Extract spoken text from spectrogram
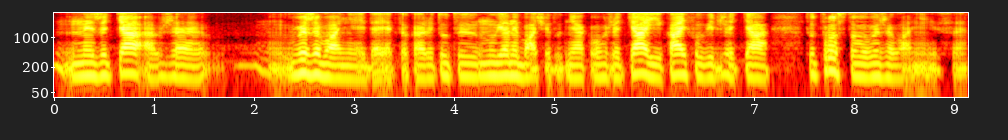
не життя, а вже виживання йде, як то кажуть. Тут е, ну, я не бачу тут ніякого життя і кайфу від життя. Тут просто виживання і все.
